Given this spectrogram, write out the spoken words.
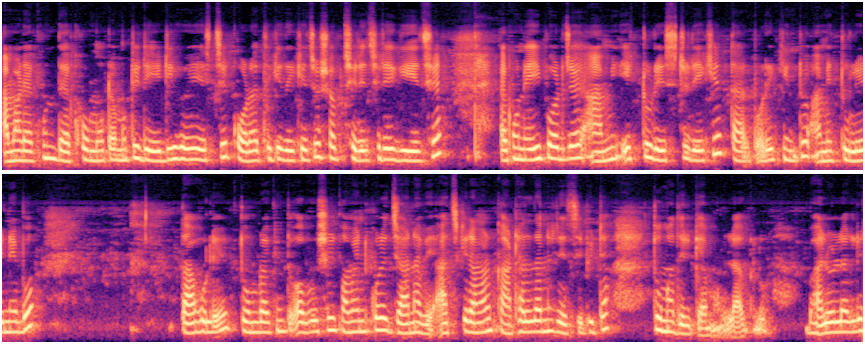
আমার এখন দেখো মোটামুটি রেডি হয়ে এসছে, কড়া থেকে দেখেছ, সব ছেড়ে ছেড়ে গিয়েছে। এখন এই পর্যায়ে আমি একটু রেস্টে রেখে তারপরে কিন্তু আমি তুলে নেব। তাহলে তোমরা কিন্তু অবশ্যই কমেন্ট করে জানাবে আজকের আমার কাঁঠাল দানের রেসিপিটা তোমাদের কেমন লাগল। ভালো লাগলে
